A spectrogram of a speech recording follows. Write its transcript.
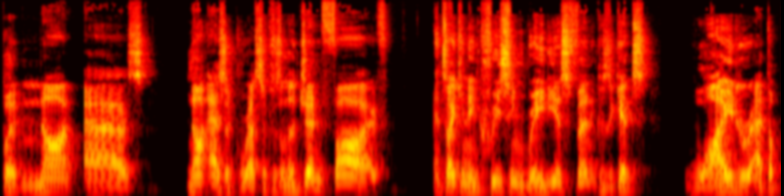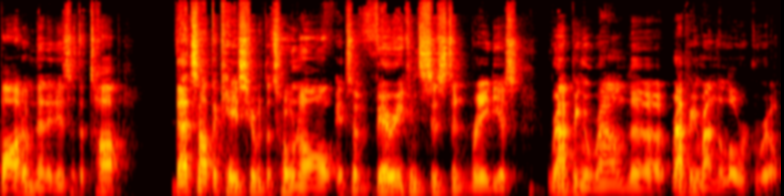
but not as not as aggressive. Because on the Gen 5, it's like an increasing radius vent because it gets wider at the bottom than it is at the top. That's not the case here with the Tonale. It's a very consistent radius wrapping around the wrapping around the lower grille.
